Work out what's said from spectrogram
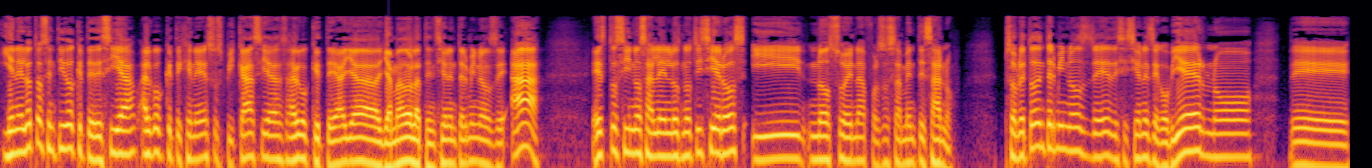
y en el otro sentido que te decía, algo que te genere suspicacias, algo que te haya llamado la atención en términos de, ah, esto sí no sale en los noticieros y no suena forzosamente sano. Sobre todo en términos de decisiones de gobierno, de,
